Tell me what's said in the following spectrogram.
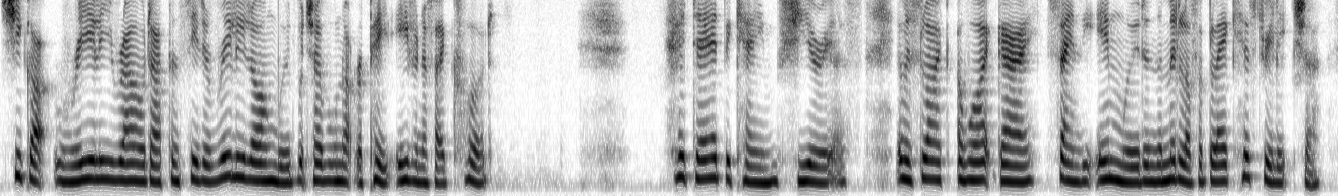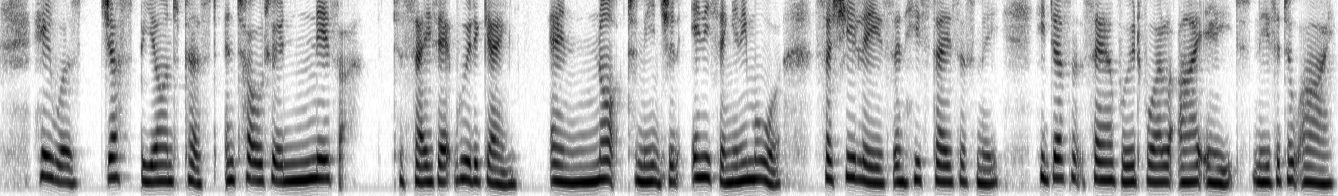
She got really riled up and said a really long word, which I will not repeat, even if I could. Her dad became furious. It was like a white guy saying the M word in the middle of a black history lecture. He was just beyond pissed and told her never to say that word again and not to mention anything anymore. So she leaves and he stays with me. He doesn't say a word while I eat, neither do I.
